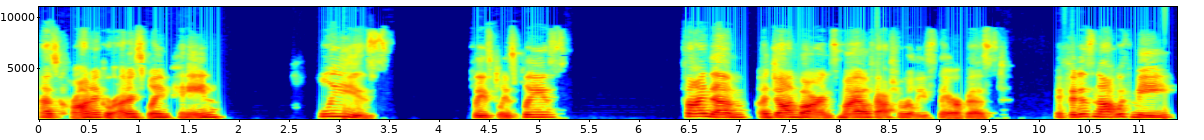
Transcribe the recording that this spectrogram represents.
has chronic or unexplained pain, please, please, please, please find them a John Barnes myofascial release therapist. If it is not with me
